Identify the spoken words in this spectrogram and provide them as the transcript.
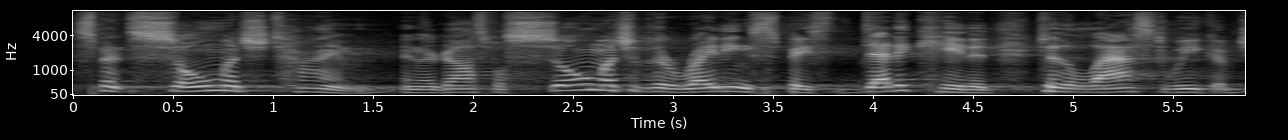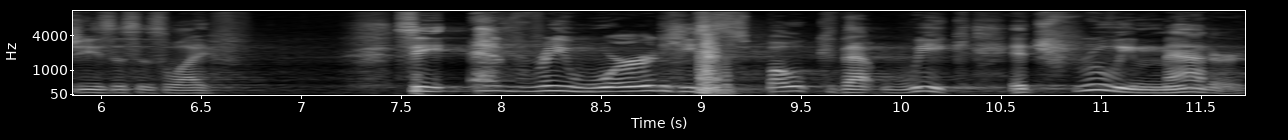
spent so much time in their gospel, so much of their writing space dedicated to the last week of Jesus' life. See, every word he spoke that week, it truly mattered.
